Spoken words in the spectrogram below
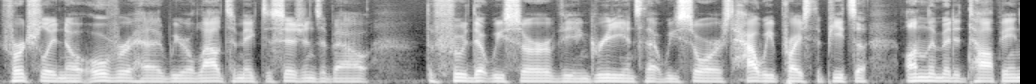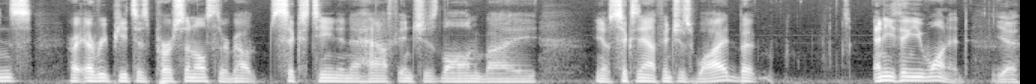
virtually no overhead, we were allowed to make decisions about the food that we serve, the ingredients that we sourced, how we priced the pizza, unlimited toppings. Right, every pizza is personal, so they're about 16 and a half inches long by, you know, six and a half inches wide. But anything you wanted, Yeah.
